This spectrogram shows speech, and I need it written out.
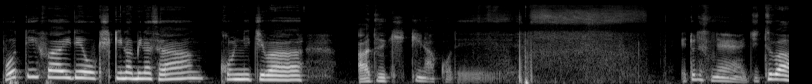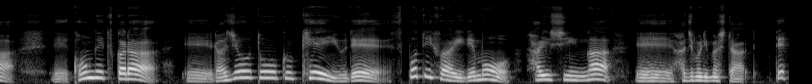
Spotify でお聞きの皆さん、こんにちは。あずききなこです。えっとですね、実は、えー今月から、えーラジオトーク経由で Spotify でも配信が、えー始まりました。で、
